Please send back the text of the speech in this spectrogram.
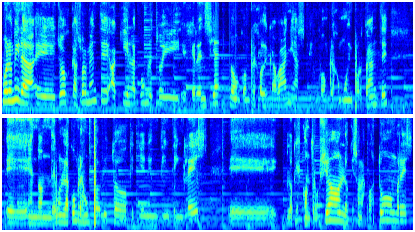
Bueno, mira, eh, yo casualmente aquí en la cumbre estoy eh, gerenciando un complejo de cabañas, un complejo muy importante, eh, en donde, bueno, la cumbre es un pueblito que tiene un tinte inglés, lo que es construcción, lo que son las costumbres,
